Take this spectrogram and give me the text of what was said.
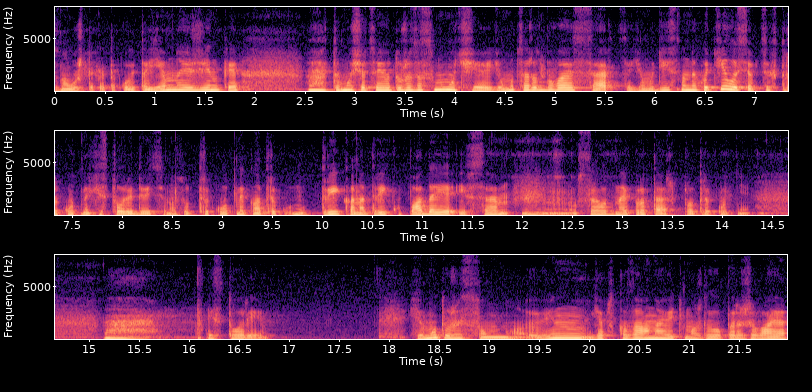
знову ж таки такої таємної жінки. Е, Тому що це його дуже засмучує, йому це розбиває серце. Йому дійсно не хотілося б цих трикутних історій. Дивіться, у нас тут трикутник на трику, ну, трійка на трійку падає, і все, все одне й про те ж, про трикутні історії. Йому дуже сумно. Він, я б сказала, навіть можливо переживає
